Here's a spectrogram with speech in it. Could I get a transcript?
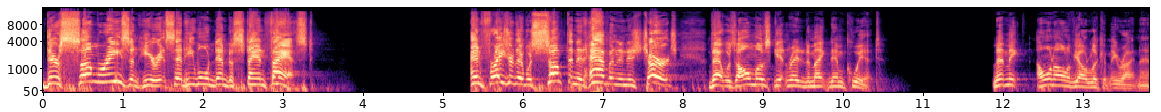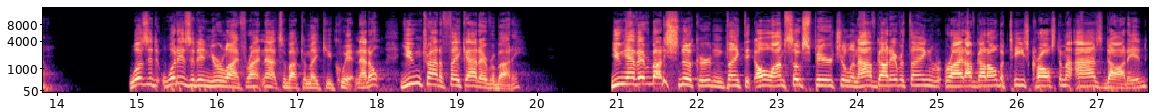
there's some reason here it said He wanted them to stand fast. And Fraser, there was something that happened in his church that was almost getting ready to make them quit. Let me, I want all of y'all to look at me right now. Was it, what is it in your life right now that's about to make you quit? Now, don't, you can try to fake out everybody. You can have everybody snookered and think that, oh, I'm so spiritual and I've got everything right. I've got all my T's crossed and my I's dotted.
